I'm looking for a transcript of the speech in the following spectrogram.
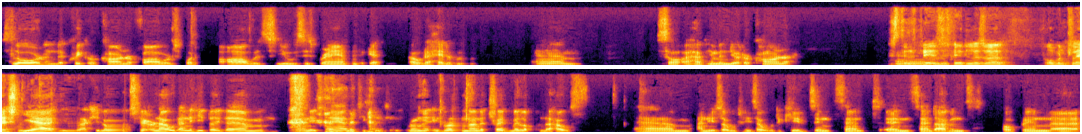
slower than the quicker corner forwards, but always use his brain to get out ahead of him. Um, so I have him in the other corner. Still fit as a fiddle as well. Open collection. Yeah, he actually looks fitter now than he did um, when he's playing. I think he's running, he's running on a treadmill up in the house, um, and he's out. He's out with the kids in Saint in Saint Evans up in uh,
